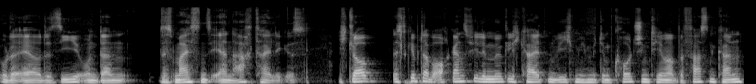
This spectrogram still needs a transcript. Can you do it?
oder er oder sie und dann das meistens eher nachteilig ist. Ich glaube, es gibt aber auch ganz viele Möglichkeiten, wie ich mich mit dem Coaching-Thema befassen kann,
